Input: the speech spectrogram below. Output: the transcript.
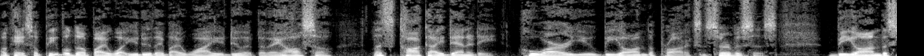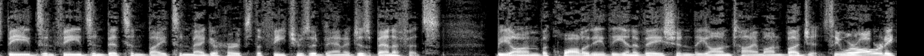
okay, so people don't buy what you do, they buy why you do it. But they also, let's talk identity. Who are you beyond the products and services? Beyond the speeds and feeds and bits and bytes and megahertz, the features, advantages, benefits, beyond the quality, the innovation, the on time, on budget. See, we're already,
